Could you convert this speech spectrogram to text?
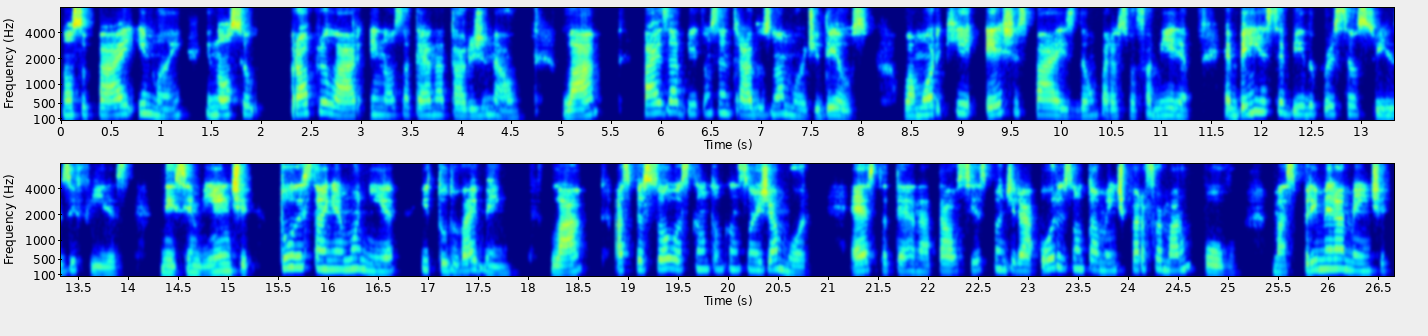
nosso pai e mãe e nosso próprio lar em nossa terra natal original. Lá, pais habitam centrados no amor de Deus. O amor que estes pais dão para sua família é bem recebido por seus filhos e filhas. Nesse ambiente, tudo está em harmonia e tudo vai bem. Lá, as pessoas cantam canções de amor. Esta terra natal se expandirá horizontalmente para formar um povo, mas, primeiramente,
